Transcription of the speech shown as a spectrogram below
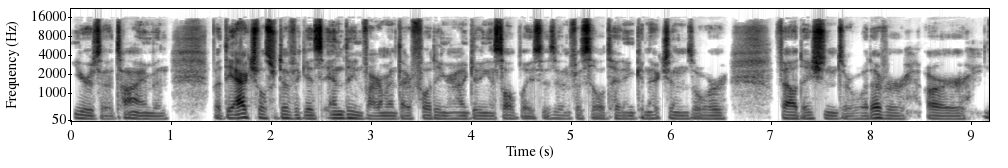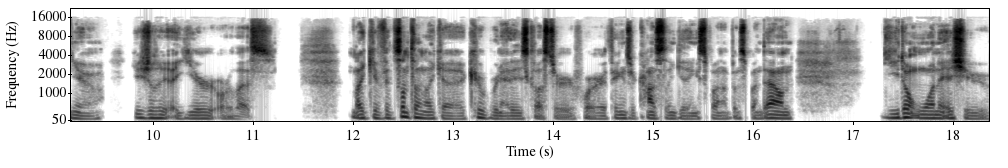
years at a time. And but the actual certificates in the environment that are floating around, getting installed places and facilitating connections or validations or whatever are you know usually a year or less. Like if it's something like a Kubernetes cluster where things are constantly getting spun up and spun down, you don't want to issue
